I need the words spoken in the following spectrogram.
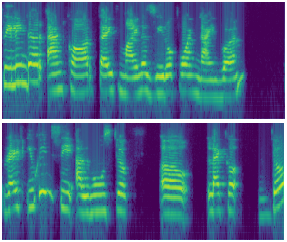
cylinder and car type minus 0.91, right? You can see almost uh, like a the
